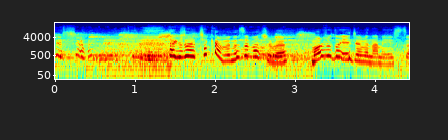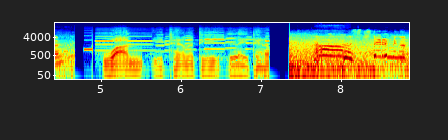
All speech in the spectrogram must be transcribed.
Także czekamy, no zobaczymy. Może dojedziemy na miejsce. One eternity later. To jest 4 minuty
